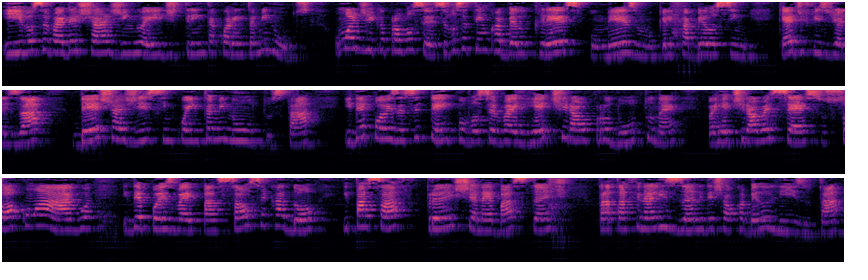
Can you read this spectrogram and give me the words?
e você vai deixar agindo aí de 30 a 40 minutos. Uma dica para você, se você tem um cabelo crespo mesmo, aquele cabelo assim que é difícil de alisar, deixa agir 50 minutos, tá? E depois desse tempo você vai retirar o produto, né? Vai retirar o excesso só com a água e depois vai passar o secador e passar a prancha, né, bastante para estar tá finalizando e deixar o cabelo liso, tá?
